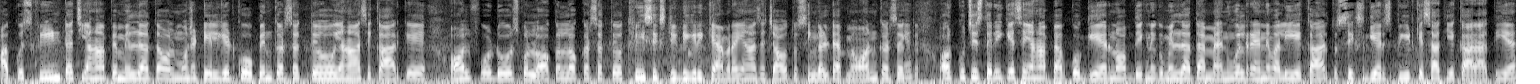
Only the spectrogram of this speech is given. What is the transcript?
आपको स्क्रीन टच यहाँ पे मिल जाता है ऑलमोस्ट टेल गेट को ओपन कर सकते हो, यहाँ से कार के ऑल फोर डोर्स को लॉक अनलॉक कर सकते हो 360 डिग्री कैमरा यहाँ से चाहो तो सिंगल टैप में ऑन कर सकते हो। और कुछ इस तरीके से यहाँ पे आपको गियर नॉब देखने को मिल जाता है मैनुअल रहने वाली ये कार तो सिक्स गियर स्पीड के साथ ये कार आती है।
